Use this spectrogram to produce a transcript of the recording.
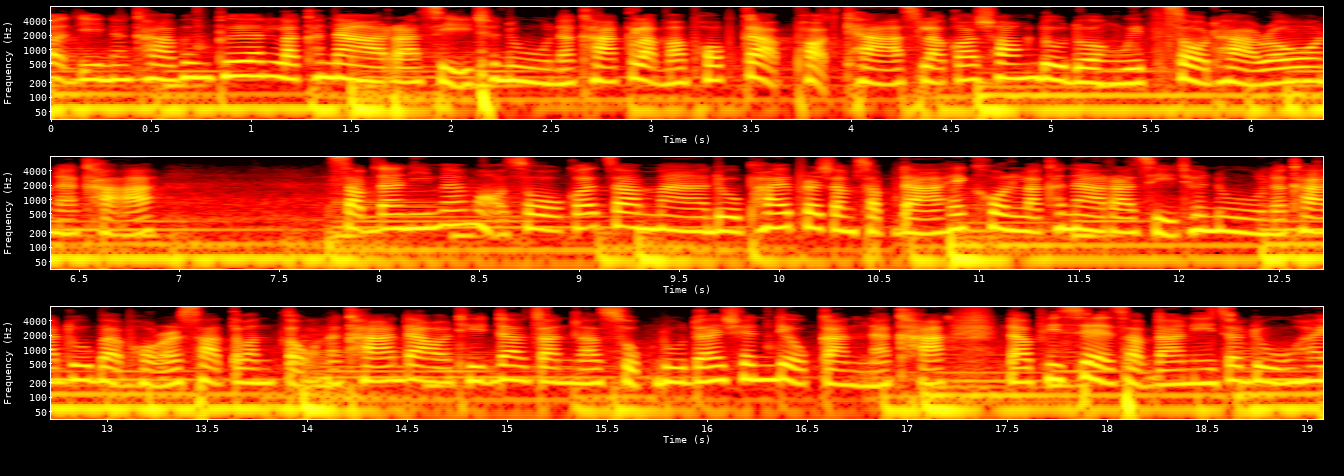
วัสดีนะคะเพื่อนๆลัคนาราศีธนูนะคะ กลับมาพบกับพอดแคสต์แล้วก็ช่องดูดวงวิดโซทาโร่นะคะ สัปดาห์นี้แม่หมอโซก็จะมาดูไพ่ประจำสัปดาห์ให้คนลัคนาราศีธนูนะคะ ดูแบบโหราศาสตร์ตะวันตกนะคะ ดาวอาทิตย์ดาวจันทร์ดาวศุกร์ดูได้เช่นเดียวกันนะคะ แล้วพิเศษสัปดาห์นี้จะดูให้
